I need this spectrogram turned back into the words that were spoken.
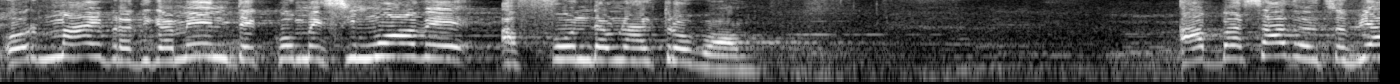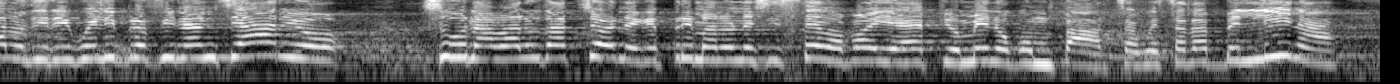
Ormai praticamente come si muove affonda un altro po'. Ha basato il suo piano di riequilibrio finanziario su una valutazione che prima non esisteva, poi è più o meno comparsa, questa tabellina,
